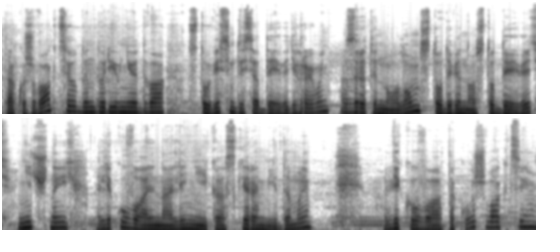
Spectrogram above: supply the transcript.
Також в акції 1 дорівнює 2 189 гривень. З ретинолом 199 нічний. Лікувальна лінійка з керамідами. Вікова також в акції.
